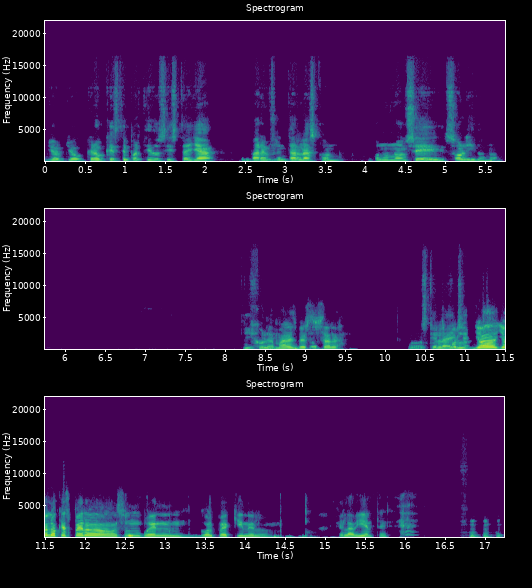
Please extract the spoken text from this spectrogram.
yo, yo creo que este partido sí está ya para enfrentarlas con, con un once sólido, ¿no? Híjole. Damares versus Sara. Pues que la pues yo, yo lo que espero es un buen golpe aquí en el que la aviente.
